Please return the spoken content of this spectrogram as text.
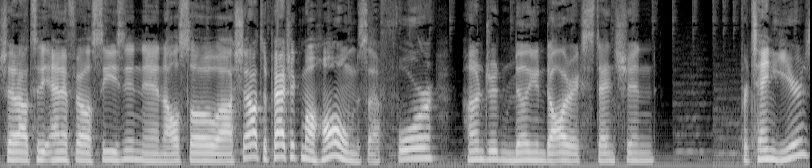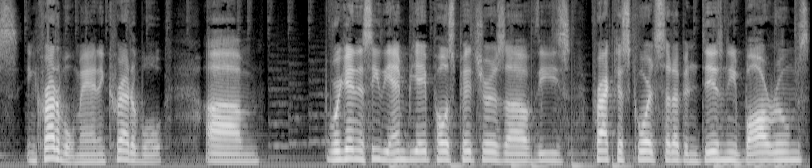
Shout out to the NFL season, and also uh, shout out to Patrick Mahomes, a $400 million extension for 10 years. Incredible, man. Incredible. Um, we're getting to see the NBA post pictures of these practice courts set up in Disney ballrooms.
